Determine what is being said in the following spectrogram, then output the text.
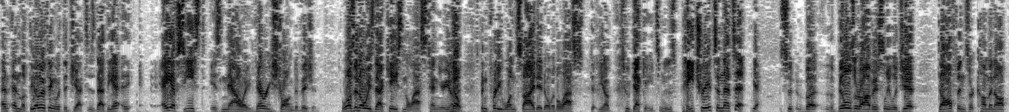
and and look, the other thing with the Jets is that the uh, A- AFC East is now a very strong division. It wasn't always that case in the last ten years. You know, No. it's been pretty one-sided over the last you know two decades. It was Patriots, and that's it. Yeah. So, but the Bills are obviously legit. Dolphins are coming up.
